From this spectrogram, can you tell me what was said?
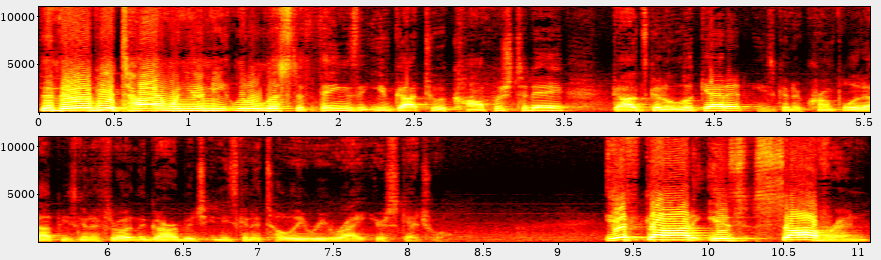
then there will be a time when your neat little list of things that you've got to accomplish today, God's going to look at it, He's going to crumple it up, He's going to throw it in the garbage, and He's going to totally rewrite your schedule. If God is sovereign,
